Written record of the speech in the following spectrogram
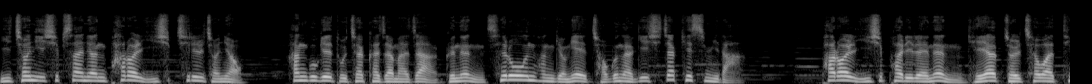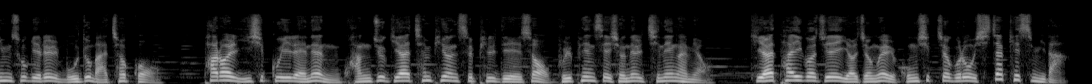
2024년 8월 27일 저녁 한국에 도착하자마자 그는 새로운 환경에 적응하기 시작했습니다. 8월 28일에는 계약 절차와 팀 소개를 모두 마쳤고 8월 29일에는 광주 기아 챔피언스 필드에서 불펜 세션을 진행하며 기아 타이거즈의 여정을 공식적으로 시작했습니다.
